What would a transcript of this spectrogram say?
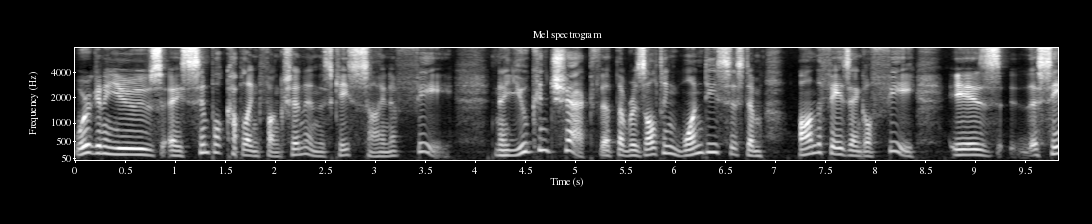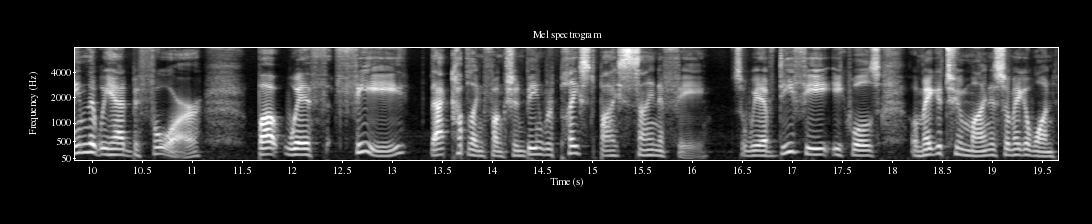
We're going to use a simple coupling function, in this case sine of phi. Now you can check that the resulting 1D system on the phase angle phi is the same that we had before, but with phi, that coupling function being replaced by sine of phi. So we have d phi equals omega 2 minus omega 1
